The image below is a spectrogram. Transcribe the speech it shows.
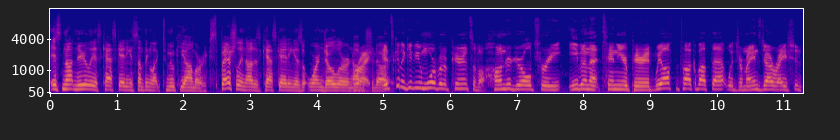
it's not nearly as cascading as something like Tamukeyama, or especially not as cascading as Orangeola or Nabashidari. Right. It's going to give you more of an appearance of a 100-year-old tree, even in that 10-year period. We often talk about that with Germaine's Gyration.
